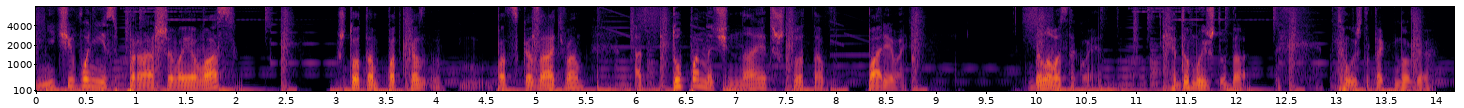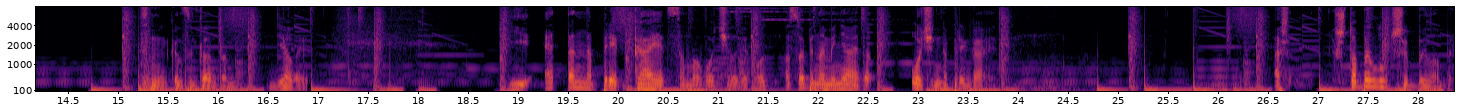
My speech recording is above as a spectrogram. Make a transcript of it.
ничего не спрашивая вас, что там подказ... подсказать вам, а тупо начинает что-то впаривать. Было у вас такое? Я думаю, что да. Потому что так много консультантам делают. И это напрягает самого человека. Вот особенно меня это очень напрягает. А что бы лучше было бы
